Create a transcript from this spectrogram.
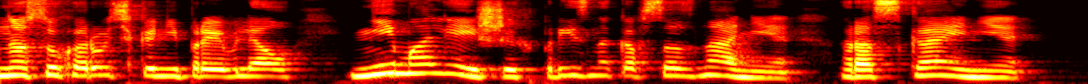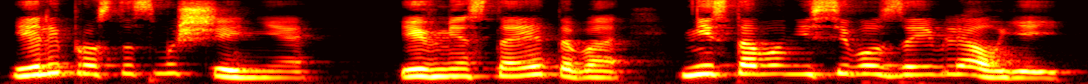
Но Сухоручка не проявлял ни малейших признаков сознания, раскаяния или просто смущения. И вместо этого ни с того ни с сего заявлял ей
